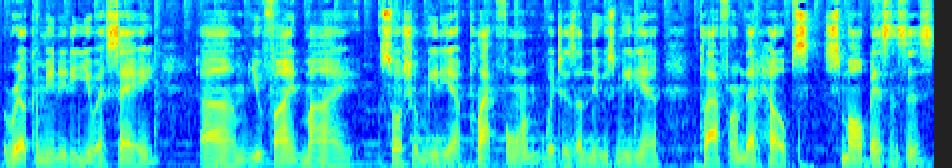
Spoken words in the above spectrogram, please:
real community usa um, you find my social media platform which is a news media platform that helps small businesses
